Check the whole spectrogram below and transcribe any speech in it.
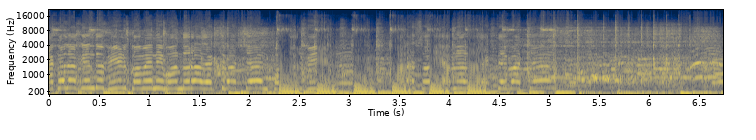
এখনো কিন্তু ভিড় কমেনি বন্ধুরা দেখতে পাচ্ছেন প্রচুর ভিড় সরাসরি আপনারা দেখতে পাচ্ছেন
